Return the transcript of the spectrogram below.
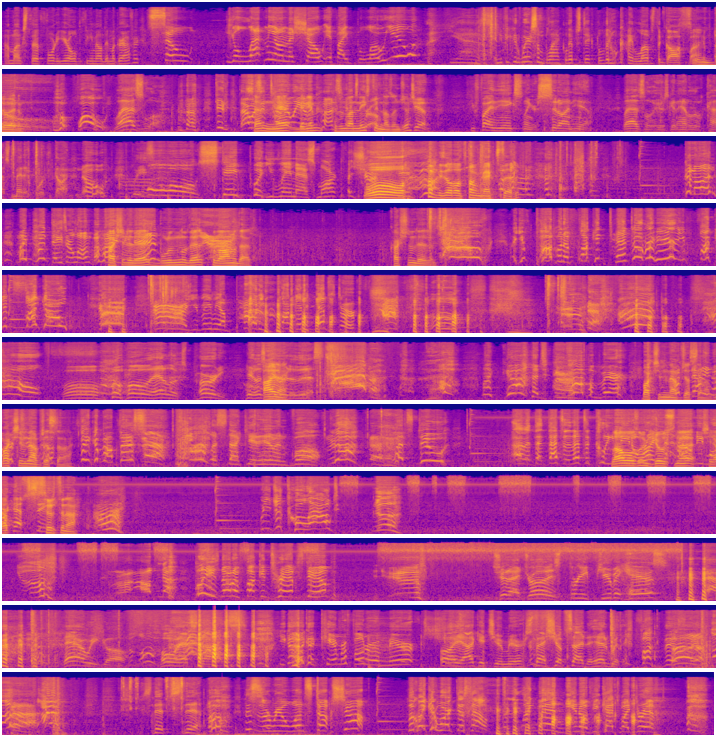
amongst the 40-year-old female demographic. So, you'll let me on the show if I blow you? Yes, and if you could wear some black lipstick, the little guy loves the goth Seni vibe. döverim. Whoa, oh. whoa, Laszlo. dude, that was Sen ne entirely out of benim context, kızımdan ne bro. istedin az önce? Jim, you find the ink slinger, sit on him. Laszlo here's gonna have a little cosmetic work done. No, please. Whoa, whoa, whoa, whoa. Stay put, you lame ass Mark. Oo, biz adam tam gangster. Come on, my punk days are long behind me, Kaşını man. burnunu del, kulağını del. Kaşını dedim. Are you popping a fucking tent over here, you fucking psycho? ah, you made me a pouty fucking hipster. Ah. Ah! Oh, ho, oh, ho, that looks pretty. Here, let's Aynen. get rid of this. Oh, my God! Papa Bear! Bak şimdi ne yapacağız Daddy sana. number Bak şimdi two ne yapacağız sana. Think about this! Let's not get him involved. Let's do... I that, that's a, that's a clean Lav needle olsun right now. I göğsüne don't need şey more yap, Hep C. sırtına. Will you just cool out? Ugh. Ugh. Oh, no, please, not a fucking tramp stamp. Should I draw his three pubic hairs? Ah, there we go. Oh, that's nice. You got like a camera phone or a mirror? Oh, yeah, I'll get you a mirror. Smash you upside the head with it. Fuck this. Oh, man. no. Ah. Ah. Snip, snip. Oh, this is a real one-stop shop. Look, we can work this out. like men, you know, if you catch my drift.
